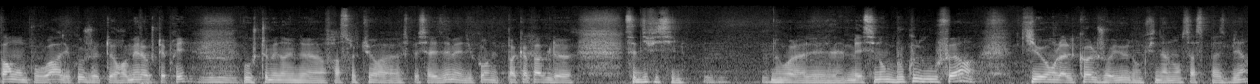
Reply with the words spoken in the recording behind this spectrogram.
pas en mon pouvoir. Du coup, je te remets là où je t'ai pris Mmh. ou je te mets dans une infrastructure spécialisée. Mais du coup, on n'est pas capable de. C'est difficile. Donc voilà, les- mais sinon beaucoup de woofers qui eux ont l'alcool joyeux, donc finalement ça se passe bien.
